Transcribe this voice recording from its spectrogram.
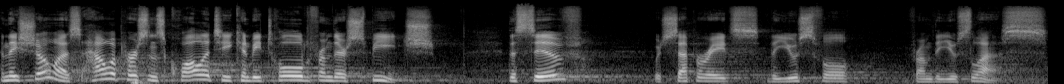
And they show us how a person's quality can be told from their speech. The sieve, which separates the useful from the useless.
